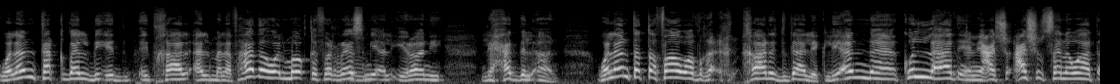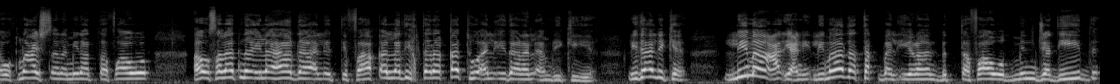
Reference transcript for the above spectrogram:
ولن تقبل بإدخال الملف. هذا هو الموقف الرسمي الإيراني لحد الآن. ولن تتفاوض خارج ذلك لأن كل هذا يعني عشر سنوات أو 12 سنة من التفاوض أوصلتنا إلى هذا الاتفاق الذي اخترقته الإدارة الأمريكية. لذلك لما يعني لماذا تقبل إيران بالتفاوض من جديد؟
